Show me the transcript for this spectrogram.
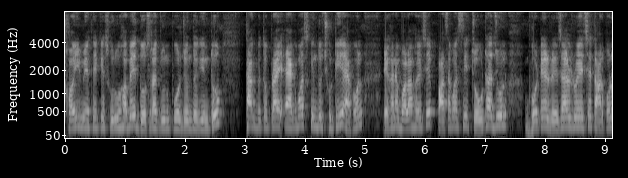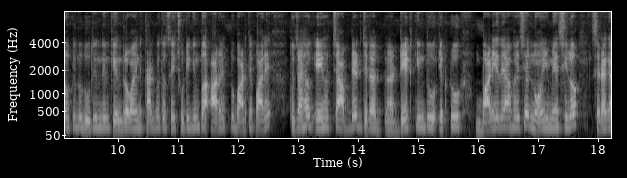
ছয়ই মে থেকে শুরু হবে। দোসরা জুন পর্যন্ত কিন্তু থাকবে। তো প্রায় এক মাস কিন্তু ছুটি এখন। এখানে বলা হয়েছে পাশাপাশি চৌঠা জুন ভোটের রেজাল্ট রয়েছে, তারপরেও কিন্তু দু তিন দিন কেন্দ্র বাহিনী থাকবে। তো সেই ছুটি কিন্তু আরও একটু বাড়তে পারে। তো যাই হোক, এই হচ্ছে আপডেট যেটা ডেট কিন্তু একটু বাড়িয়ে দেওয়া হয়েছে। নয় মে ছিল, সেটাকে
